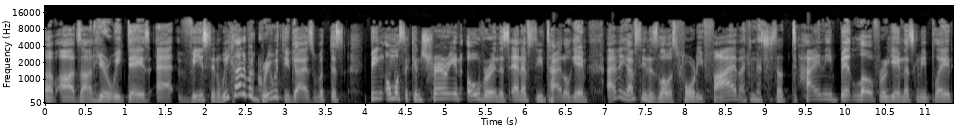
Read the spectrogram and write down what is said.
of Odds On here weekdays at VSiN. We kind of agree with you guys with this being almost a contrarian over in this NFC title game. I think I've seen as low as 45. I think that's just a tiny bit low for a game that's going to be played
